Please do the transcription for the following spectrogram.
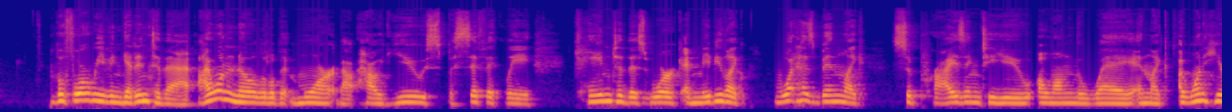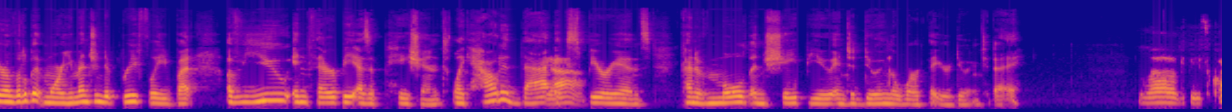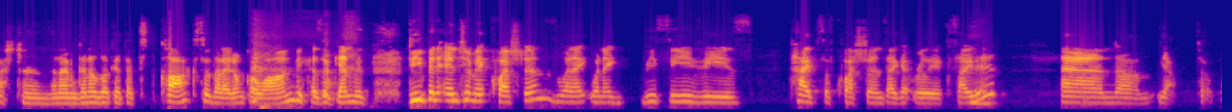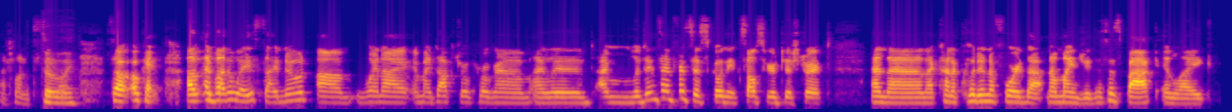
before we even get into that, I want to know a little bit more about how you specifically came to this Mm. work and maybe like what has been like surprising to you along the way? And like, I want to hear a little bit more. You mentioned it briefly, but of you in therapy as a patient, like, how did that Yeah. experience kind of mold and shape you into doing the work that you're doing today? Love these questions. And I'm going to look at the t- clock so that I don't go on because again with deep and intimate questions, when I when I receive these types of questions, I get really excited. And um yeah, so I just wanted to. Totally. So okay. Um, and by the way, side note, um when I in my doctoral program, I lived I'm lived in San Francisco, the Excelsior district, and then I kind of couldn't afford that. Now mind you, this is back in like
